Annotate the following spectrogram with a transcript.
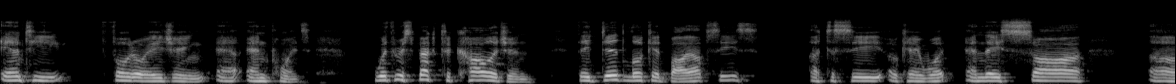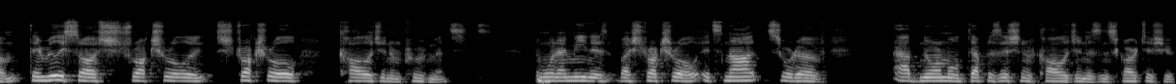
anti-photo aging uh, endpoints. With respect to collagen, they did look at biopsies uh, to see, okay, what, and they saw, um, they really saw structural structural collagen improvements. And what I mean is by structural, it's not sort of abnormal deposition of collagen is in scar tissue.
